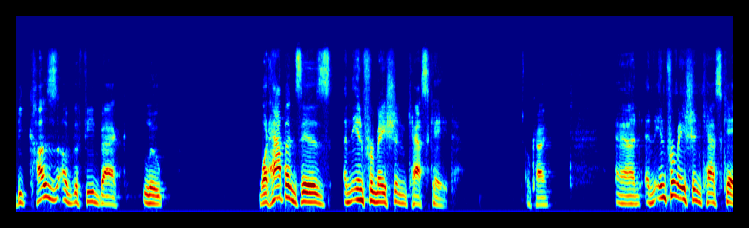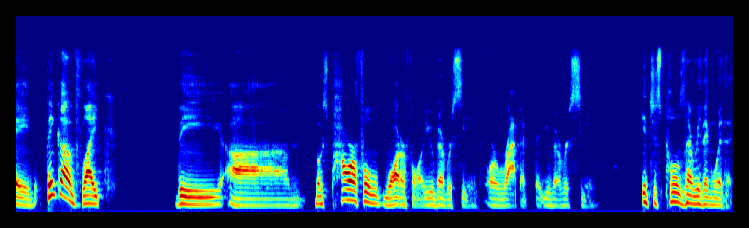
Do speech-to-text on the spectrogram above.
because of the feedback loop. What happens is an information cascade. Okay and an information cascade think of like the um, most powerful waterfall you've ever seen or rapid that you've ever seen it just pulls everything with it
